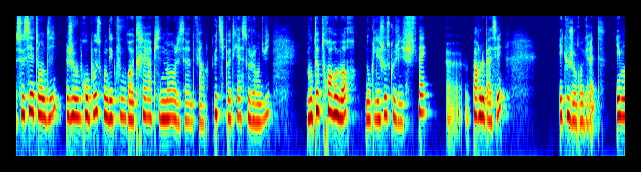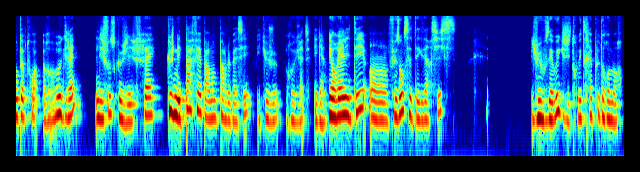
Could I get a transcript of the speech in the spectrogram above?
ceci étant dit, je vous propose qu'on découvre très rapidement, j'essaierai de faire un petit podcast aujourd'hui, mon top 3 remords, donc les choses que j'ai fait par le passé et que je regrette, et mon top 3 regrets, les choses que j'ai fait, que je n'ai pas fait pardon, par le passé et que je regrette également. Et en réalité, en faisant cet exercice, je vais vous avouer que j'ai trouvé très peu de remords.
